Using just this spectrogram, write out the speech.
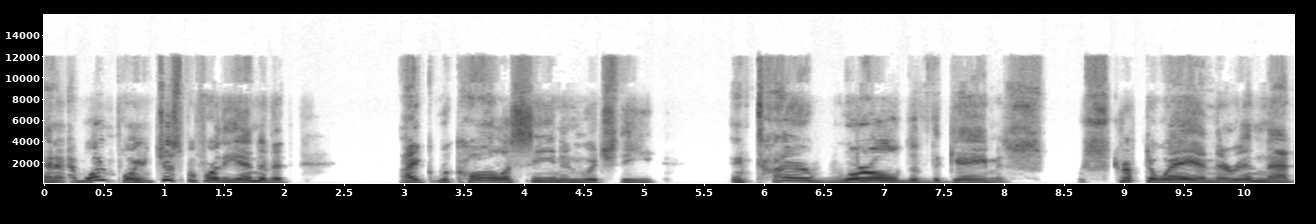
And at one point, just before the end of it, I recall a scene in which the entire world of the game is stripped away and they're in that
